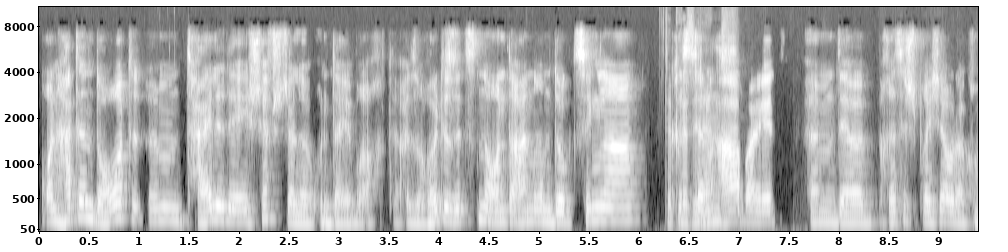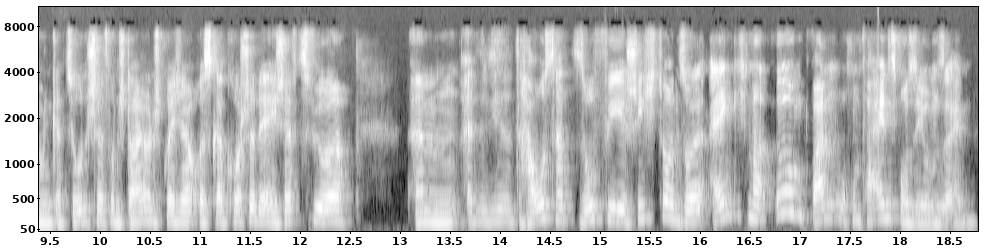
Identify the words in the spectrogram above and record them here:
und hat dann dort ähm, Teile der Geschäftsstelle untergebracht. Also heute sitzen da unter anderem Dirk Zingler, der Christian Präsident. Arbeit, ähm, der Pressesprecher oder Kommunikationschef und Stadionsprecher Oskar Kosche, der Geschäftsführer. Ähm, also dieses Haus hat so viel Geschichte und soll eigentlich mal irgendwann auch ein Vereinsmuseum sein.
